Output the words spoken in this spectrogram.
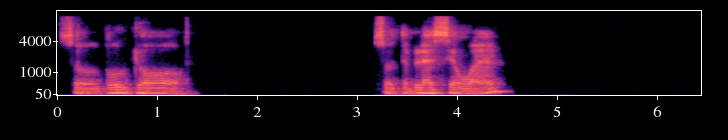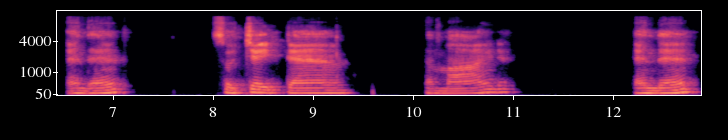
so Buddha. So the blessed one. And then, so down the mind. And then,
